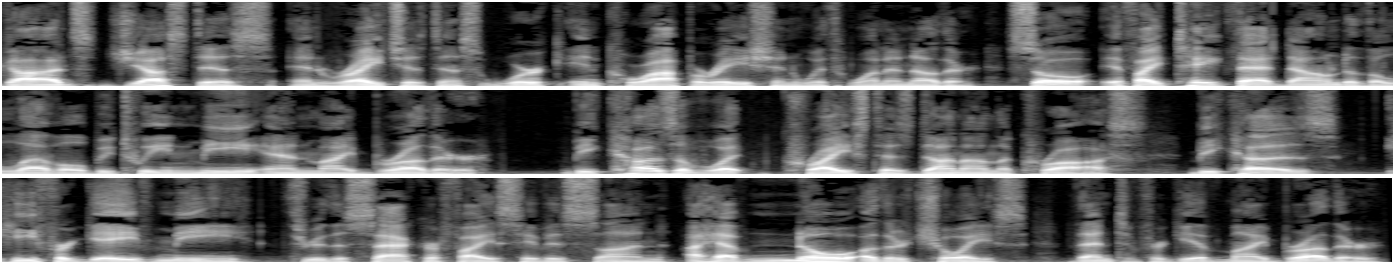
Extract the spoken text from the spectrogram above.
God's justice and righteousness work in cooperation with one another. So if I take that down to the level between me and my brother, because of what Christ has done on the cross, because he forgave me through the sacrifice of his son, I have no other choice than to forgive my brother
